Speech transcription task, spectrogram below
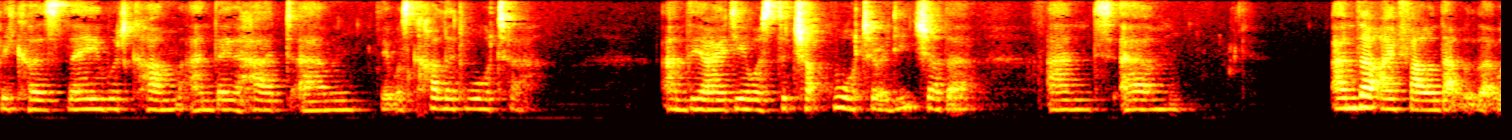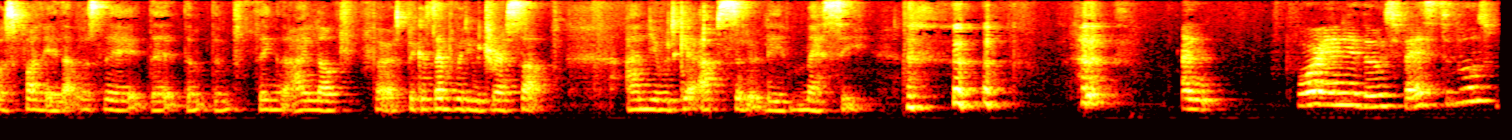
because they would come and they had um, it was coloured water, and the idea was to chuck water at each other, and um, and that I found that that was funny. That was the, the, the, the, thing that I loved first because everybody would dress up, and you would get absolutely messy. and for any of those festivals,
